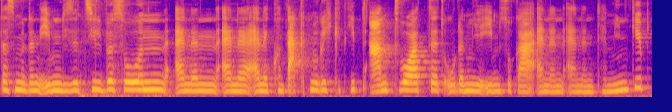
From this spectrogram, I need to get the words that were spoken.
dass mir dann eben diese Zielperson einen, eine, eine Kontaktmöglichkeit gibt, antwortet oder mir eben sogar einen, einen Termin gibt.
